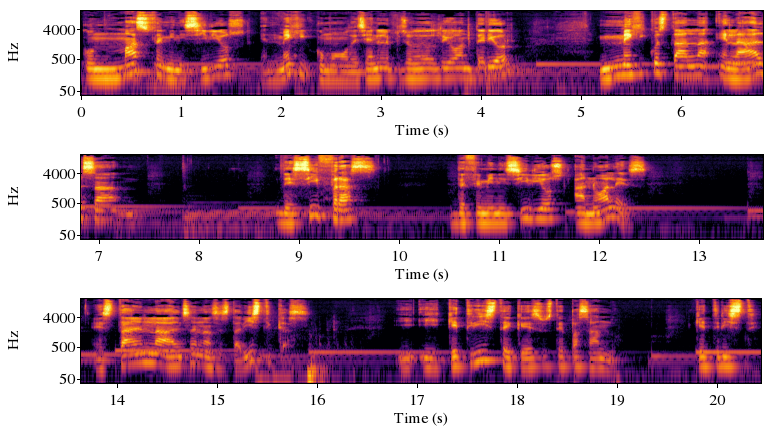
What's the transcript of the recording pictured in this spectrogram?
con más feminicidios en México. Como decía en el episodio anterior, México está en la, en la alza de cifras de feminicidios anuales. Está en la alza en las estadísticas. Y, y, qué triste que eso esté pasando. Qué triste.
